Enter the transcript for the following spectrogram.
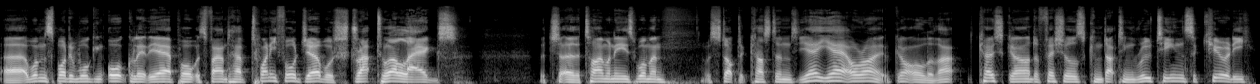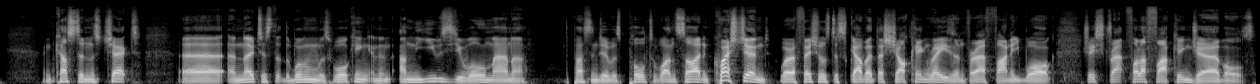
Uh, a woman spotted walking awkwardly at the airport was found to have 24 gerbils strapped to her legs. The, uh, the Taiwanese woman was stopped at customs. Yeah, yeah, all right, got all of that. Coast Guard officials conducting routine security and customs checked uh, and noticed that the woman was walking in an unusual manner. The passenger was pulled to one side and questioned, where officials discovered the shocking reason for her funny walk. She's strapped full of fucking gerbils.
